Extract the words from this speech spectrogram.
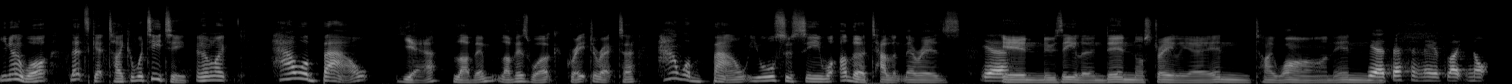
you know what? Let's get Taika Waititi, and I'm like, how about? Yeah, love him, love his work, great director. How about you also see what other talent there is Yeah, in New Zealand, in Australia, in Taiwan, in yeah, definitely. Of like not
